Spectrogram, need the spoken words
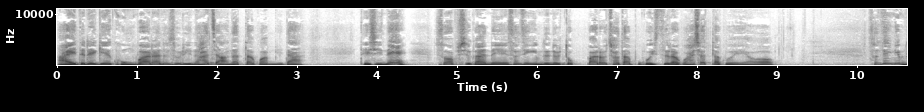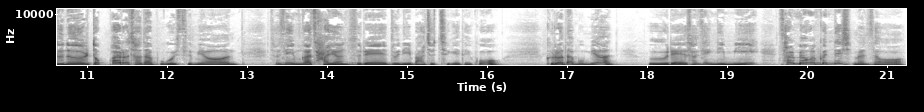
아이들에게 공부하라는 소리는 하지 않았다고 합니다. 대신에 수업 시간에 선생님 눈을 똑바로 쳐다보고 있으라고 하셨다고 해요. 선생님 눈을 똑바로 쳐다보고 있으면 선생님과 자연스레 눈이 마주치게 되고 그러다 보면 의뢰 선생님이 설명을 끝내시면서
